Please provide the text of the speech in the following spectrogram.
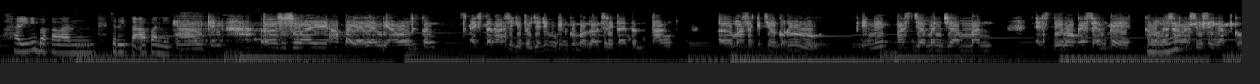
hari ini bakalan cerita apa nih? Mungkin uh, sesuai apa ya yang di awal itu kan ekspektasi gitu. Jadi mungkin aku bakal ceritain tentang uh, masa kecilku dulu. Ini pas zaman-zaman SD mau ke SMP kalau nggak Hmm. salah sih seingatku.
